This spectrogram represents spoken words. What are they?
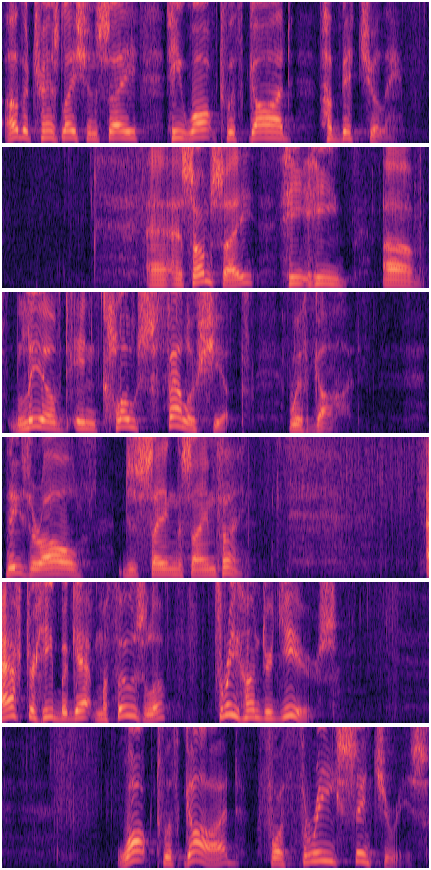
Other translations say he walked with God habitually. And some say he, he uh, lived in close fellowship with God. These are all just saying the same thing. After he begat Methuselah, 300 years. walked with God for three centuries,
